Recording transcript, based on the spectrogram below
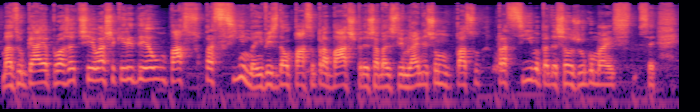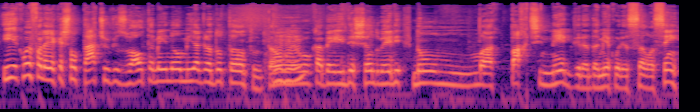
Mas o Gaia Project eu acho que ele deu um passo pra cima, em vez de dar um passo pra baixo pra deixar mais streamline, deixou um passo pra cima pra deixar o jogo mais. Não sei. E como eu falei, a questão tátil e visual também não me agradou tanto. Então eu acabei deixando ele numa parte negra da minha coleção, assim.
